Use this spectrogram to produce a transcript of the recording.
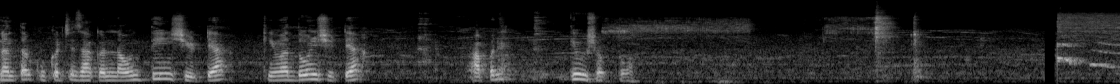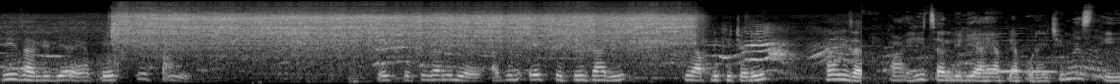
नंतर कुकरचे झाकण लावून तीन शिट्ट्या किंवा दोन शिट्ट्या आपण घेऊ शकतो. ही झालेली आहे आपली एक शिट्टी एक शेती झालेली आहे. अजून एक शेती झाली की आपली खिचडी होऊन जाते ही चाललेली आहे आपल्या पुरायची मस्ती.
